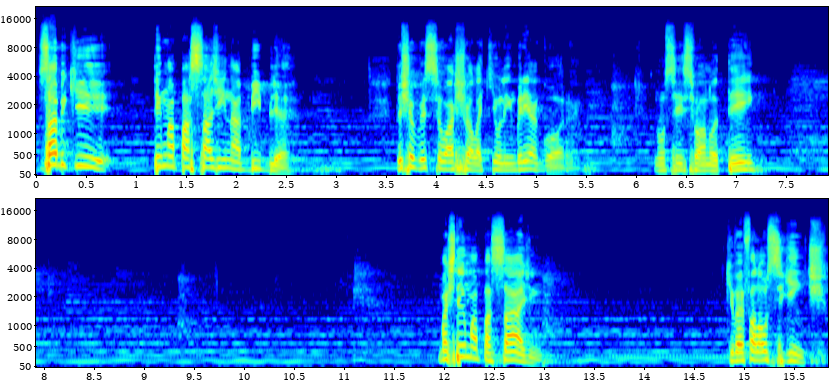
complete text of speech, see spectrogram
Sabe que tem uma passagem na Bíblia. Deixa eu ver se eu acho ela aqui, eu lembrei agora. Não sei se eu anotei. Mas tem uma passagem que vai falar o seguinte.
